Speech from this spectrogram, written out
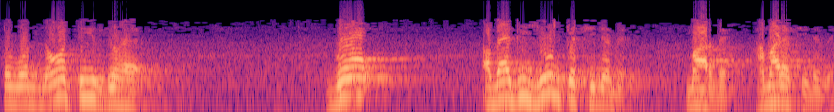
تو وہ نو تیر جو ہے، وہ ابیدی یون کے سینے میں مار دے، ہمارے سینے میں،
